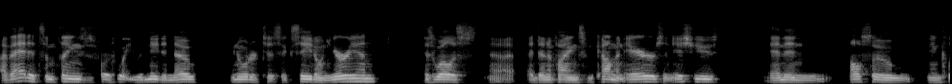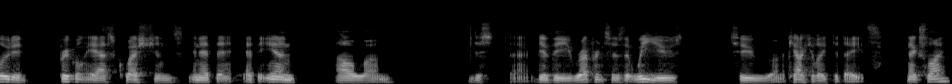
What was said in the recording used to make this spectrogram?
I've added some things as far as what you would need to know in order to succeed on your end, as well as uh, identifying some common errors and issues, and then also included frequently asked questions. And at the at the end, I'll um, just uh, give the references that we use to uh, calculate the dates. Next slide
